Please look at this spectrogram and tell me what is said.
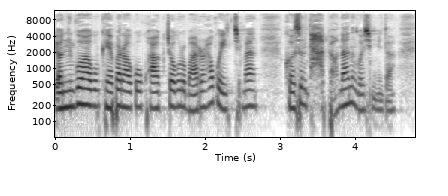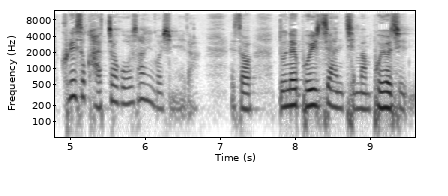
연구하고 개발하고 과학적으로 말을 하고 있지만 그것은 다 변하는 것입니다. 그래서 가짜고 허상인 것입니다. 그래서 눈에 보이지 않지만 보여진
